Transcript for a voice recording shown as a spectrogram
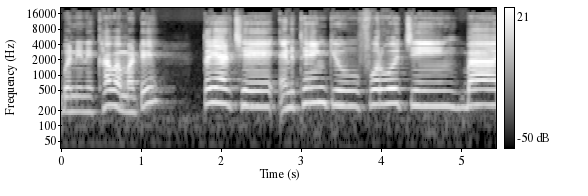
બનીને ખાવા માટે તૈયાર છે. And thank you for watching bye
